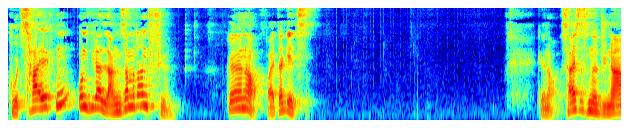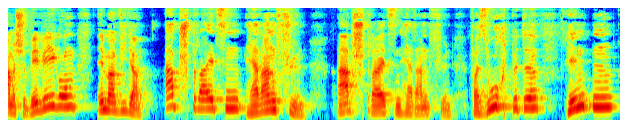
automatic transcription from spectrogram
kurz halten und wieder langsam ranführen. Genau, weiter geht's. Genau, das heißt, es ist eine dynamische Bewegung, immer wieder abspreizen, heranführen. Abspreizen, heranführen. Versucht bitte hinten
